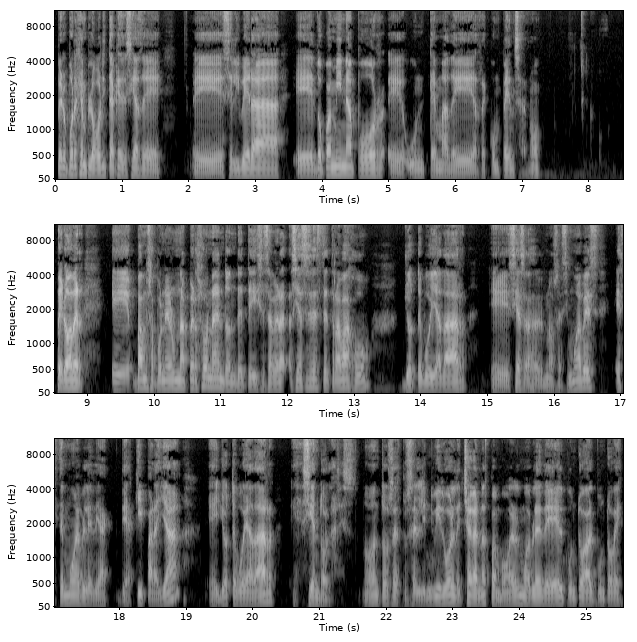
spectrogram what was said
pero, por ejemplo, ahorita que decías de eh, se libera eh, dopamina por un tema de recompensa, ¿no? Pero, a ver, vamos a poner una persona en donde te dices, a ver, si haces este trabajo, yo te voy a dar, si no sé, si mueves este mueble de, aquí para allá, yo te voy a dar 100 eh, dólares, ¿no? Entonces, pues el individuo le echa ganas para mover el mueble del punto A al punto B.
